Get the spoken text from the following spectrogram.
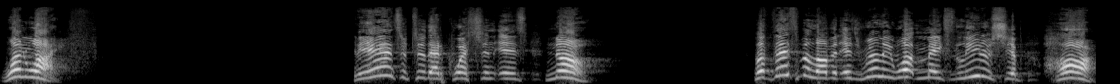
one wife? And the answer to that question is no. But this, beloved, is really what makes leadership hard.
